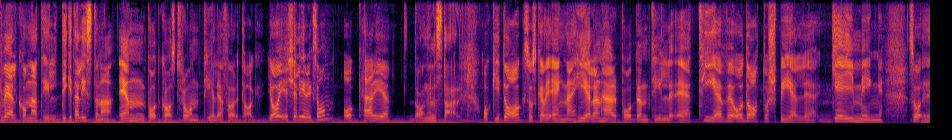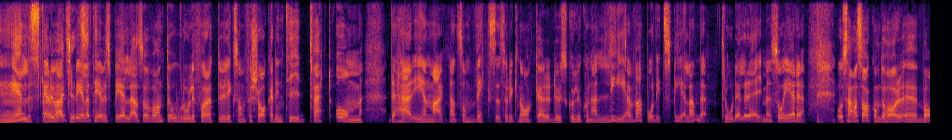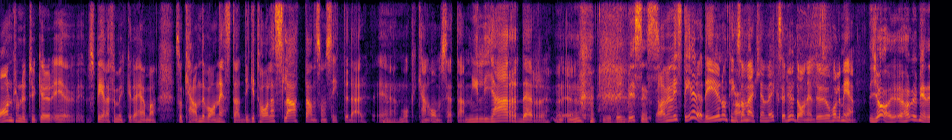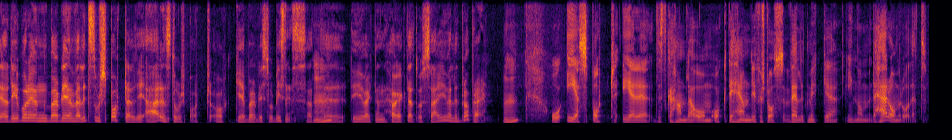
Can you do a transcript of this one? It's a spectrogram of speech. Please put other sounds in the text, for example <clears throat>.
Och välkomna till Digitalisterna, en podcast från Telia Företag. Jag är Kjell Eriksson och här är Daniel Stark. Och idag så ska vi ägna hela den här podden till eh, tv och datorspel, eh, gaming. Så eh, Mm, älskar du like att it. spela tv-spel, alltså var inte orolig för att du liksom försakar din tid. Tvärtom, det här är en marknad som växer så det knakar. Du skulle kunna leva på ditt spelande. Tro det eller ej, men så är det. Och samma sak om du har eh, barn som du tycker spelar för mycket där hemma, så kan det vara nästa digitala Zlatan som sitter där eh, och kan omsätta miljarder. Mm. <laughs> Det är big business. Ja, men visst är det. Det är ju någonting som Ja. verkligen växer. Hur Daniel? Du håller med? Ja, jag håller med dig. Det börjar bli en väldigt stor sport, eller det är en stor sport och eh, börjar bli stor business. Så eh, det är ju verkligen högaktuellt och Sverige är väldigt bra på det här. Mm. Och e-sport är det det ska handla om och det händer ju förstås väldigt mycket inom det här området.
